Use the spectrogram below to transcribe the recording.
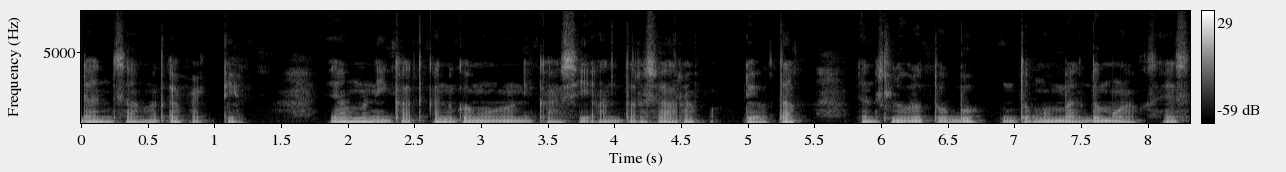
dan sangat efektif yang meningkatkan komunikasi antar syaraf di otak dan seluruh tubuh untuk membantu mengakses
